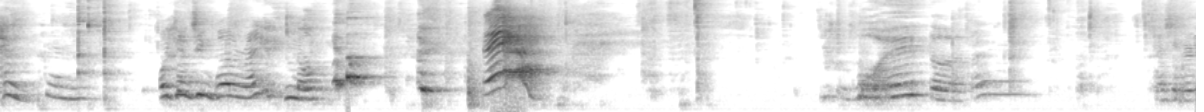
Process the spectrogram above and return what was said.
Oh, you can't drink water, right? No. What the fuck? That shit hurt.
